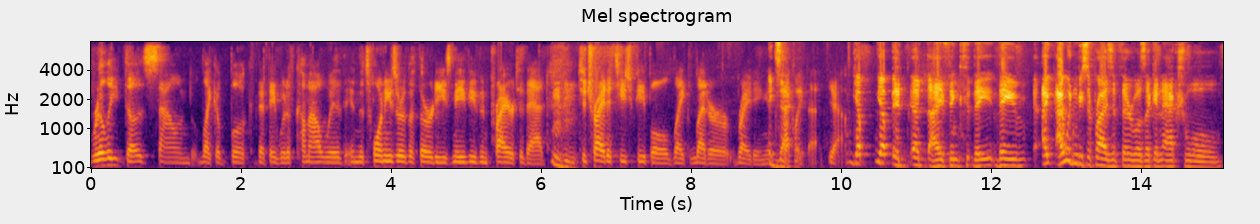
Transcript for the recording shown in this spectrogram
really does sound like a book that they would have come out with in the 20s or the 30s, maybe even prior to that, mm-hmm. to try to teach people like letter writing and Exactly. stuff like that. Yeah, Yep, yep. It, it, I think they they. I, I wouldn't be surprised if there was like an actual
